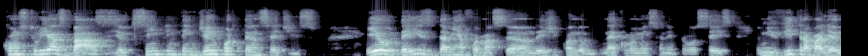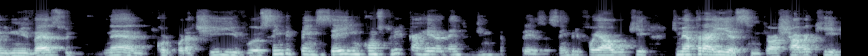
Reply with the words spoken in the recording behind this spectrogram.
construir as bases, eu sempre entendi a importância disso. Eu, desde a minha formação, desde quando, né, como eu mencionei para vocês, eu me vi trabalhando no universo né, corporativo, eu sempre pensei em construir carreira dentro de empresa. Sempre foi algo que, que me atraía, assim, que eu achava que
